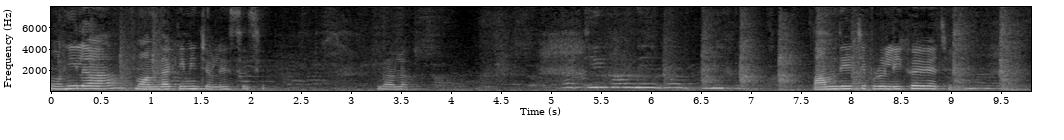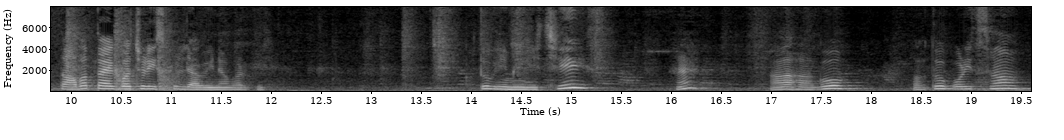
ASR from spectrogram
মহিলা মন্দাকিনি চলে এসেছে। বলো। পাম দিয়েছে, পুরো লিক হয়ে গেছে। তো আবার তো এক বছর স্কুল যাবি না আবার কি? কত ঘেমে গেছিস? হ্যাঁ? আহা গো, কত পরিশ্রম।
